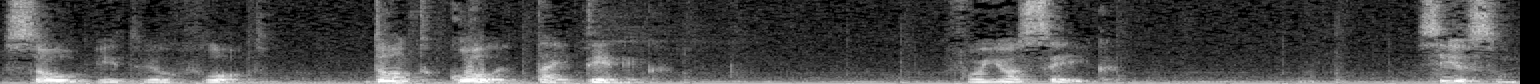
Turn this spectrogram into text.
so it will float. Don't call it Titanic. For your sake. See you soon.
